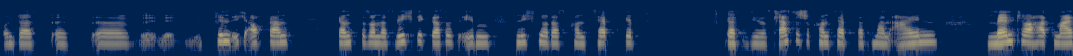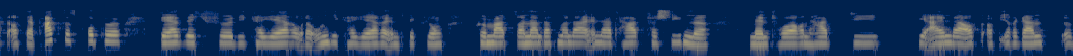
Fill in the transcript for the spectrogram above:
und das ist, äh, finde ich auch ganz ganz besonders wichtig, dass es eben nicht nur das Konzept gibt, dass dieses klassische Konzept, dass man einen Mentor hat, meist aus der Praxisgruppe, der sich für die Karriere oder um die Karriereentwicklung kümmert, sondern dass man da in der Tat verschiedene Mentoren hat, die die einen da auf auf ihre ganz, äh,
